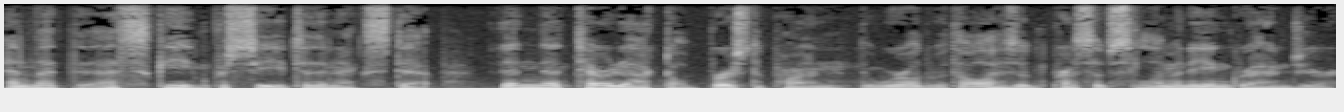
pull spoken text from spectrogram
and let the scheme proceed to the next step. Then the pterodactyl burst upon the world with all his impressive solemnity and grandeur,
